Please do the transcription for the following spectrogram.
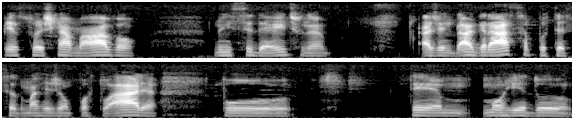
pessoas que amavam no incidente, né? A gente dá graça por ter sido uma região portuária, por ter morrido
